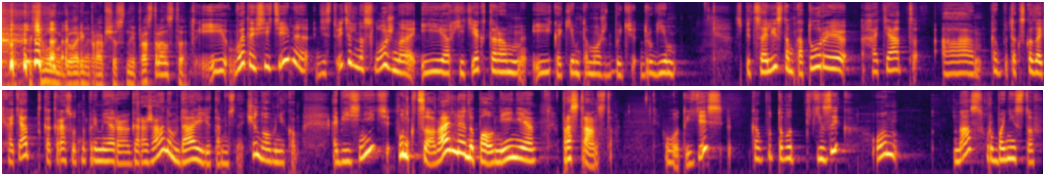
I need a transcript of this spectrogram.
почему мы говорим про общественные пространства. И в этой всей теме действительно сложно и архитекторам, и каким-то, может быть, другим специалистам, которые хотят а, как бы так сказать, хотят как раз вот, например, горожанам, да, или там, не знаю, чиновникам объяснить функциональное наполнение пространства. Вот, и здесь как будто вот язык, он нас, урбанистов,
